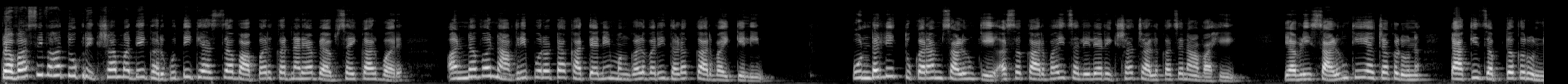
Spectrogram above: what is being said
प्रवासी वाहतूक रिक्षामध्ये घरगुती गॅसचा वापर करणाऱ्या व्यावसायिकांवर अन्न व नागरी पुरवठा खात्याने मंगळवारी धडक कारवाई केली. पुंडलिक तुकाराम साळुंके असं कारवाई झालेल्या रिक्षा चालकाचं नाव आहे. यावेळी साळुंके याच्याकडून टाकी जप्त करून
